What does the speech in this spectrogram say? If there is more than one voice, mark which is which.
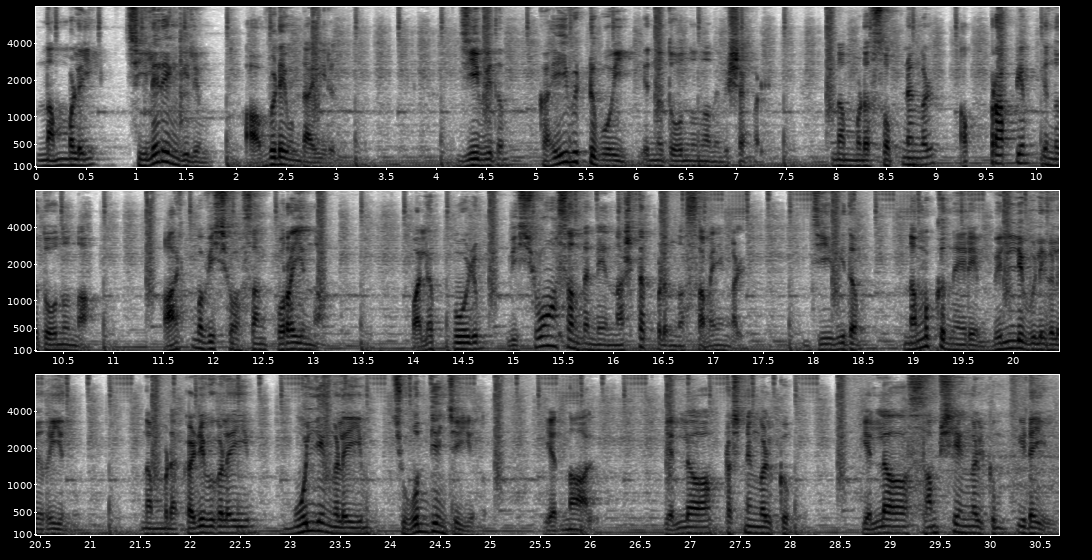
Speaker 1: നമ്മളിൽ ചിലരെങ്കിലും അവിടെ ഉണ്ടായിരുന്നു. ജീവിതം കൈവിട്ടുപോയി എന്ന് തോന്നുന്ന നിമിഷങ്ങൾ നമ്മുടെ സ്വപ്നങ്ങൾ അപ്രാപ്യം എന്ന് തോന്നുന്ന ആത്മവിശ്വാസം കുറയുന്ന പലപ്പോഴും വിശ്വാസം തന്നെ നഷ്ടപ്പെടുന്ന സമയങ്ങൾ ജീവിതം നമുക്ക് നേരെ വെല്ലുവിളികൾ എറിയുന്നു. നമ്മുടെ കഴിവുകളെയും മൂല്യങ്ങളെയും ചോദ്യം ചെയ്യുന്നു. എന്നാൽ എല്ലാ പ്രശ്നങ്ങൾക്കും എല്ലാ സംശയങ്ങൾക്കും ഇടയിൽ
